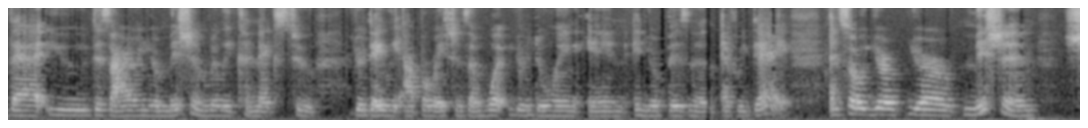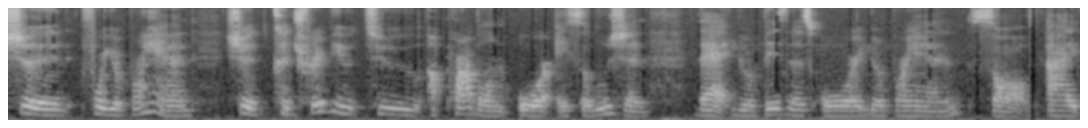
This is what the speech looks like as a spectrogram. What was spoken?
that you desire, and your mission really connects to your daily operations and what you're doing in in your business every day. And so your your mission should for your brand should contribute to a problem or a solution that your business or your brand solves. I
